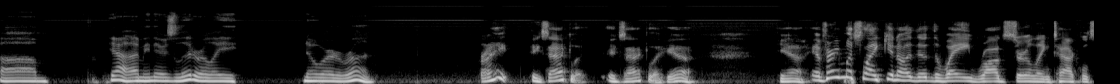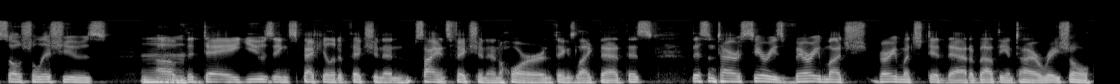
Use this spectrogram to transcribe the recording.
Um, yeah, I mean, there's literally nowhere to run. Right. Exactly. Exactly. Yeah. Yeah. And very much like, you know, the, the way Rod Serling tackled social issues of mm. the day using speculative fiction and science fiction and horror and things like that. This this entire series very much very much did that about the entire racial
